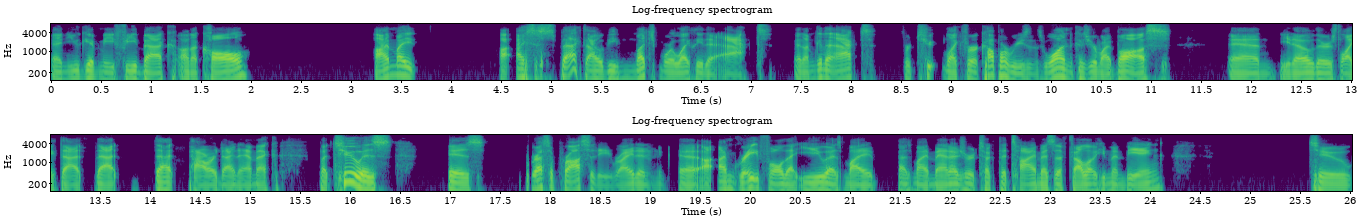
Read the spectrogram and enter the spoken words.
and you give me feedback on a call, I might I suspect I would be much more likely to act. And I'm going to act for two like for a couple of reasons. One, because you're my boss and you know there's like that that that power dynamic. But two is is reciprocity, right? And uh, I'm grateful that you, as my as my manager, took the time as a fellow human being to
